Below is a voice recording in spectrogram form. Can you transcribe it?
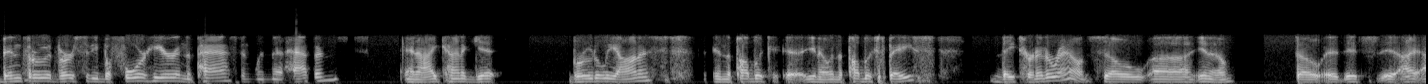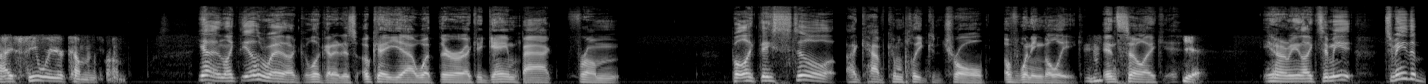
been through adversity before here in the past, and when that happens, and I kind of get brutally honest in the public, uh, you know, in the public space, they turn it around. So uh, you know, so it, it's I, I see where you're coming from. Yeah, and like the other way I like look at it is okay, yeah, what they're like a game back from but like they still like have complete control of winning the league. And so like Yeah. you know what I mean? Like to me to me the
